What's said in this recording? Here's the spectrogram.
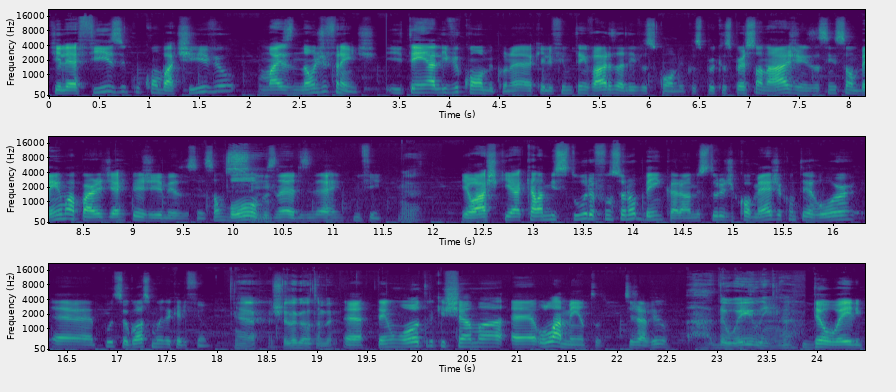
Que ele é físico, combatível, mas não de frente. E tem alívio cômico, né? Aquele filme tem vários alívios cômicos. Porque os personagens, assim, são bem uma parte de RPG mesmo, assim. São bobos, Sim. né? Eles, né, enfim. É. Eu acho que aquela mistura funcionou bem, cara. Uma mistura de comédia com terror. É... Putz, eu gosto muito daquele filme. É, achei legal também. É, tem um outro que chama é, O Lamento. Você já viu? Ah, The Wailing, né? The Wailing.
